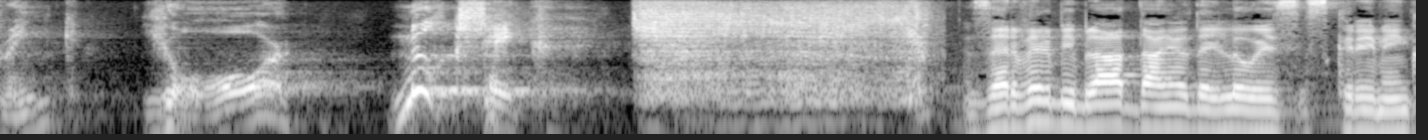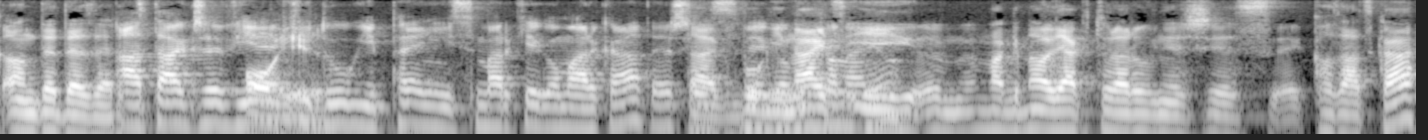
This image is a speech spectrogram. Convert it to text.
drink your milkshake. There will be blood, Daniel Day-Lewis screaming on the desert. a także wielki, Oil. długi penis Markiego Marka też tak, jest Boogie Nights i em, Magnolia, która również jest kozacka.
